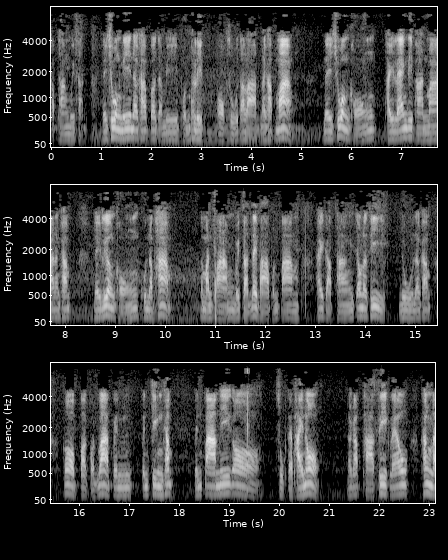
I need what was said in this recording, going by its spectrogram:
กับทางบริษัท ในช่วงนี้นะครับก็จะมีผลผลิตออกสู่ตลาดนะครับมาก ในช่วงของภัยแล้งที่ผ่านมานะครับ ในเรื่องของคุณภาพน้ำมันปาล์มบริษัทได้ผ่าผลปาล์มให้กับทางเจ้าหน้าที่ดูนะครับ ก็ปรากฏว่าเป็นเป็นจริงครับ เป็นปาล์มนี้ก็สุกแต่ภายนอกนะครับ ผ่าซีกแล้วข้างใน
